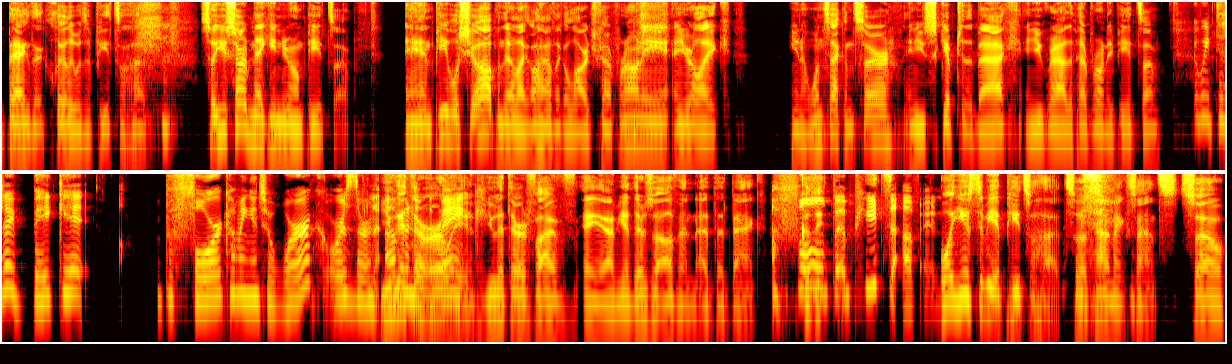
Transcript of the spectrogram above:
bank that clearly was a Pizza Hut. so you started making your own pizza. And people show up and they're like, I'll have like a large pepperoni. And you're like, you know, one second, sir. And you skip to the back and you grab the pepperoni pizza. Wait, did I bake it before coming into work or is there an You oven You get there the early. bank? You get there at 5 a.m. Yeah, there's an oven at that bank. A full it- pizza oven. Well, it used to be a Pizza Hut, so it kind of makes sense. So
